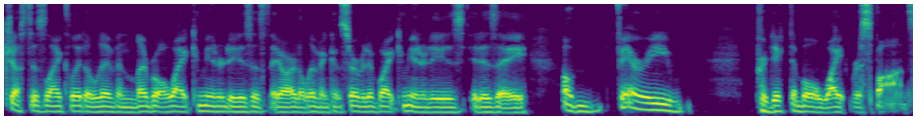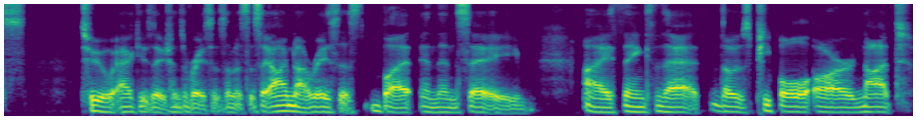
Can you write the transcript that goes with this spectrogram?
just as likely to live in liberal white communities as they are to live in conservative white communities. It is a, a very predictable white response to accusations of racism is to say, I'm not racist, but, and then say, I think that those people are not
